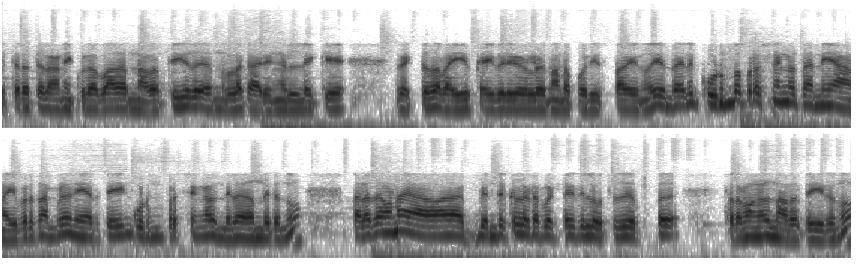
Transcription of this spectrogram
എത്തരത്തിലാണ് ഈ കൊലപാതകം നടത്തിയത് എന്നുള്ള കാര്യങ്ങളിലേക്ക് വ്യക്തത കൈവരികയുള്ളൂ എന്നാണ് പോലീസ് പറയുന്നത്. എന്തായാലും കുടുംബ പ്രശ്നങ്ങൾ തന്നെയാണ്. ഇവർ തമ്മിൽ നേരത്തെയും കുടുംബ പ്രശ്നങ്ങൾ നിലനിന്നിരുന്നു. പലതവണ ബന്ധുക്കൾ ഇടപെട്ട് ഇതിൽ ഒത്തുതീർപ്പ് ശ്രമങ്ങൾ നടത്തിയിരുന്നു.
